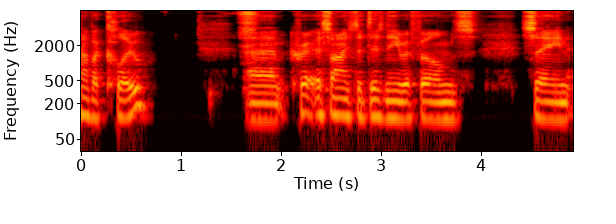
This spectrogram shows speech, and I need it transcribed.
have a clue, um, criticized the Disney era films, saying,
